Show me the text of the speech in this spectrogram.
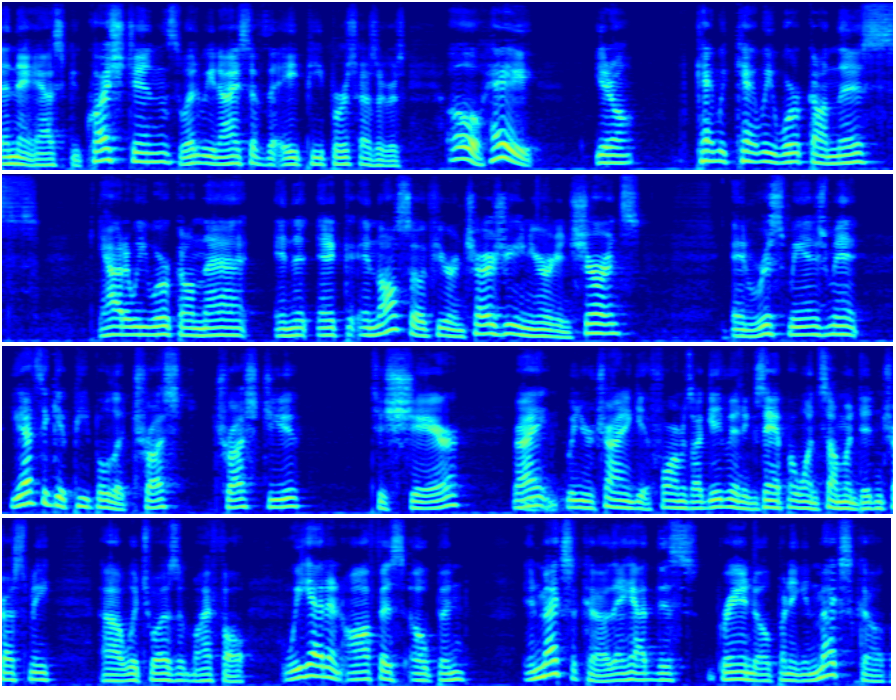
Then they ask you questions. Would it be nice if the AP person goes, "Oh, hey, you know, can we can we work on this? How do we work on that?" And it, and also, if you're in treasury and you're in insurance and risk management, you have to get people to trust trust you to share right? Mm-hmm. When you're trying to get forms. I'll give you an example when someone didn't trust me, uh, which wasn't my fault. We had an office open in Mexico. They had this grand opening in Mexico.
